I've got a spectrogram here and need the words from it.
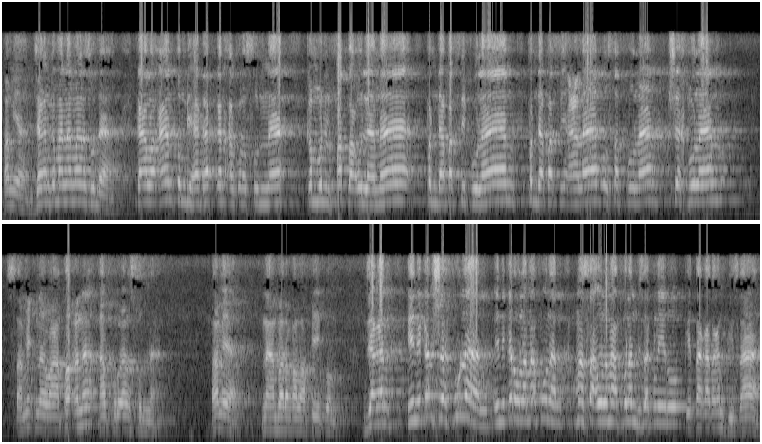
Paham ya? Jangan ke mana-mana sudah. Kalau antum dihadapkan Al-Quran sunnah, kemudian fatwa ulama, pendapat si fulan, pendapat si alan, ustaz fulan, syekh fulan, sami'na wa ta'na Al-Quran sunnah. Paham ya? Nah, barakallahu fikum. Jangan, ini kan syekh fulan, ini kan ulama fulan. Masa ulama fulan bisa keliru? Kita katakan bisa.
